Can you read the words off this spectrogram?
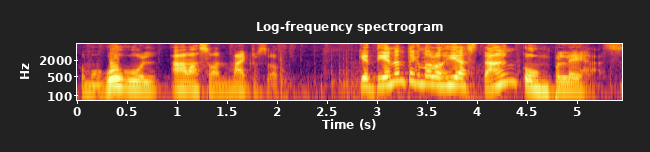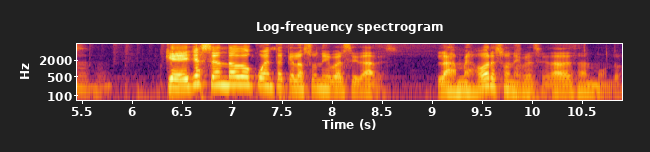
como Google, Amazon, Microsoft, que tienen tecnologías tan complejas que ellas se han dado cuenta que las universidades, las mejores universidades del mundo,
